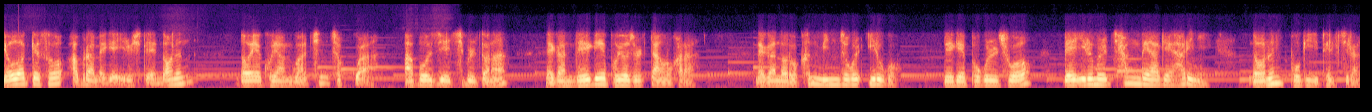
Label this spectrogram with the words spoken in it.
여호와께서 아브라함에게 이르시되 너는 너의 고향과 친척과 아버지의 집을 떠나 내가 내게 보여줄 땅으로 가라. 내가 너로 큰 민족을 이루고 내게 복을 주어 내 이름을 창대하게 하리니 너는 복이 될지라.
